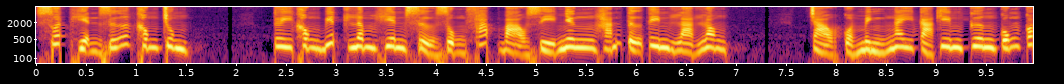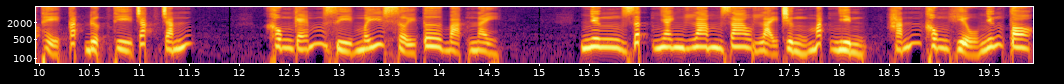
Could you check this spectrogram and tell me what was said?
Xuất hiện giữa không trung. Tuy không biết Lâm Hiên sử dụng pháp bảo gì nhưng hắn tự tin là long. Trào của mình ngay cả kim cương cũng có thể cắt được thì chắc chắn. Không kém gì mấy sợi tơ bạc này. Nhưng rất nhanh Lam Giao lại chừng mắt nhìn, hắn không hiểu những to.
